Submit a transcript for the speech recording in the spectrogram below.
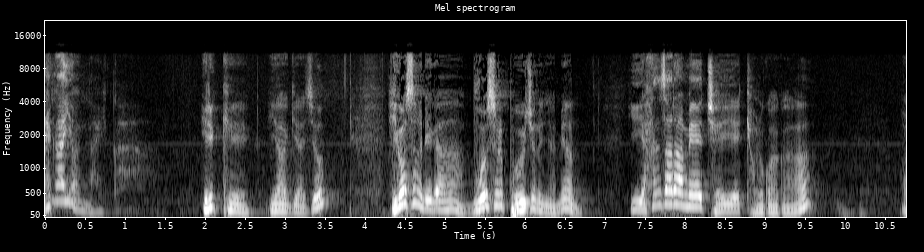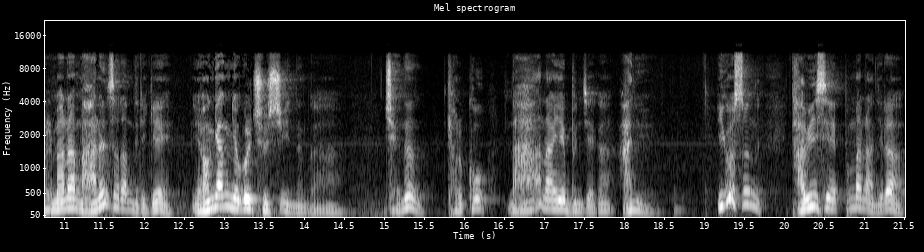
행하였나이까? 이렇게 이야기하죠. 이것은 우리가 무엇을 보여주느냐면 이 한 사람의 죄의 결과가 얼마나 많은 사람들에게 영향력을 줄 수 있는가. 죄는 결코 나 하나의 문제가 아니에요. 이것은 다윗의 뿐만 아니라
